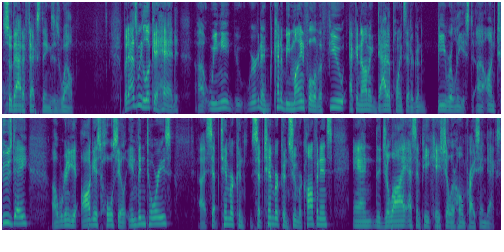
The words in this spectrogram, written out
so that affects things as well. But as we look ahead, uh, we need we're going to kind of be mindful of a few economic data points that are going to be released uh, on Tuesday. Uh, we're going to get August wholesale inventories uh, September con- September consumer confidence, and the July S&P Case-Shiller Home Price Index.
